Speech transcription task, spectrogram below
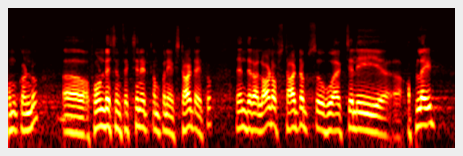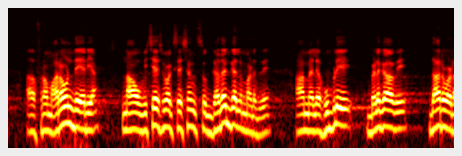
ಹೊಮ್ಕೊಂಡು ಫೌಂಡೇಶನ್ ಸೆಕ್ಷನ್ ಏಟ್ ಕಂಪನಿಯಾಗಿ ಸ್ಟಾರ್ಟ್ ಆಯಿತು. Then there are lot of startups who actually applied from around the area ನಾವು ವಿಶೇಷವಾಗಿ ಸೆಷನ್ಸು ಗದಗಲ್ಲಿ ಮಾಡಿದ್ವಿ. ಆಮೇಲೆ ಹುಬ್ಳಿ, ಬೆಳಗಾವಿ, ಧಾರವಾಡ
